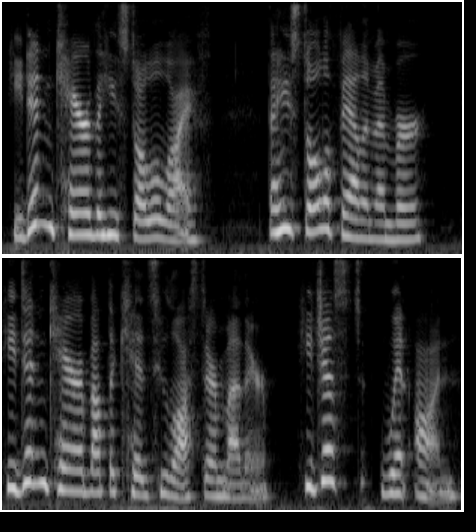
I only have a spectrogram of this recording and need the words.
He didn't care that he stole a life, that he stole a family member. He didn't care about the kids who lost their mother. He just went on.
